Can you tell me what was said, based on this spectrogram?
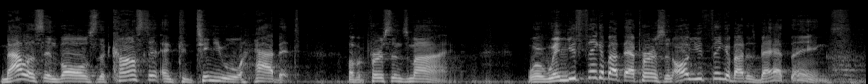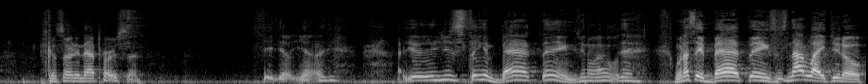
Malice involves the constant and continual habit of a person's mind, where when you think about that person, all you think about is bad things concerning that person. You know, you're just thinking bad things. You know, when I say bad things, it's not like, you know,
